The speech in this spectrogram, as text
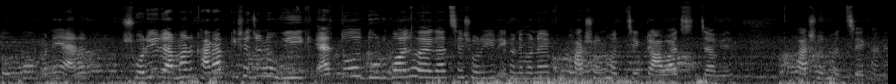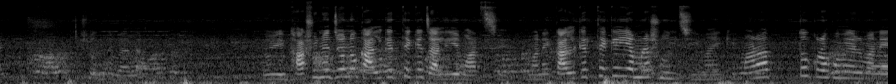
তবুও মানে আর শরীর আমার খারাপ কিসের জন্য উইক এত দুর্বল হয়ে গেছে শরীর, এখানে মানে ভাষণ হচ্ছে, একটু আওয়াজ যাবে। ভাষণ হচ্ছে এখানে, সন্ধেবেলা। ওই ভাষণের জন্য কালকের থেকে জ্বালিয়ে মারছে। মানে কালকের থেকেই আমরা শুনছি মাইকে মারাত্মক রকমের মানে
